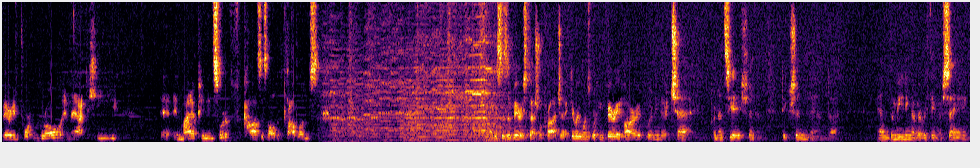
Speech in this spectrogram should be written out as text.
very important role in that he in my opinion, sort of causes all the problems. This is a very special project. Everyone's working very hard, learning their Czech pronunciation and diction and, uh, and the meaning of everything they're saying.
